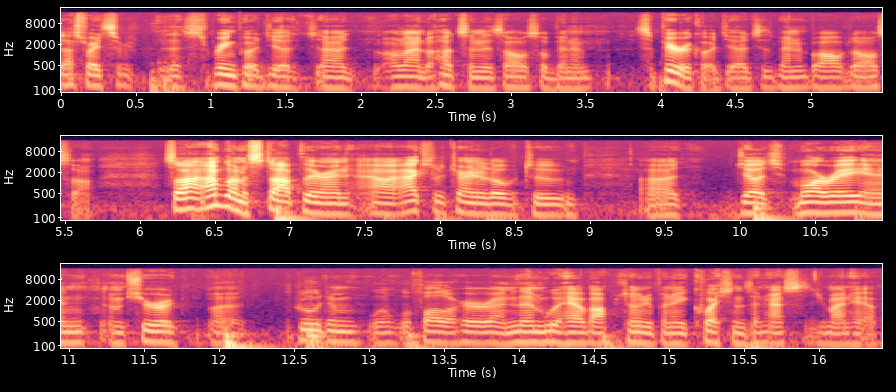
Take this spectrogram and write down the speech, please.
that's right. The Supreme Court Judge uh, Orlando Hudson has also been in, Superior Court Judge has been involved also. So I, am going to stop there and uh, actually turn it over to uh, Judge Morey, and I'm sure uh, Gudrun will, will, follow her, and then we'll have opportunity for any questions and answers you might have.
